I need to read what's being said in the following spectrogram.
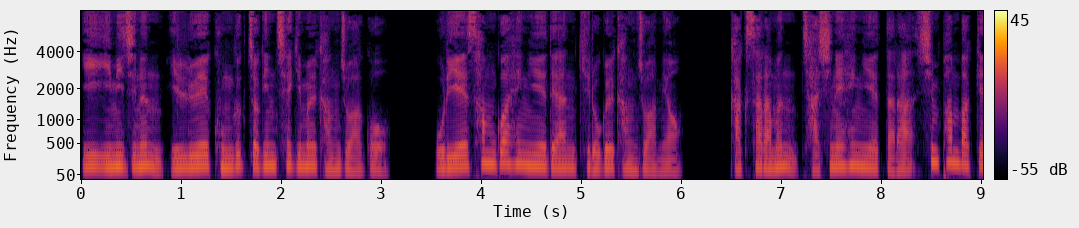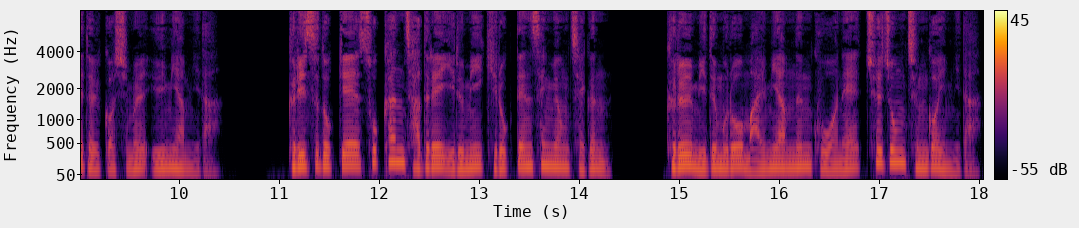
이 이미지는 인류의 궁극적인 책임을 강조하고 우리의 삶과 행위에 대한 기록을 강조하며 각 사람은 자신의 행위에 따라 심판받게 될 것임을 의미합니다. 그리스도께 속한 자들의 이름이 기록된 생명책은 그를 믿음으로 말미암는 구원의 최종 증거입니다.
